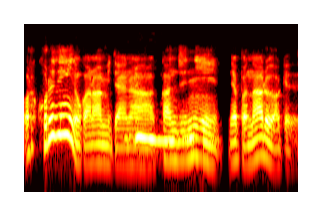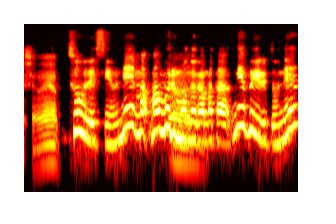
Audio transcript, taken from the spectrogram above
あれ、これでいいのかなみたいな感じに、やっぱなるわけですよね。そうですよね。ま、守るものがまたね、増えるとね。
